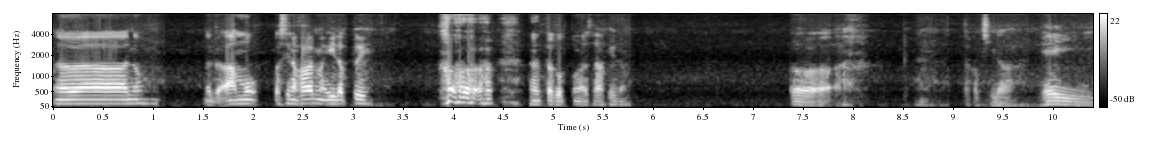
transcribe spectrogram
Ah, ano, nag-aamo. Kasi nakaraan mailap to eh. takot pa nga sa akin. Oh. Uh, takot sila. Hey!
